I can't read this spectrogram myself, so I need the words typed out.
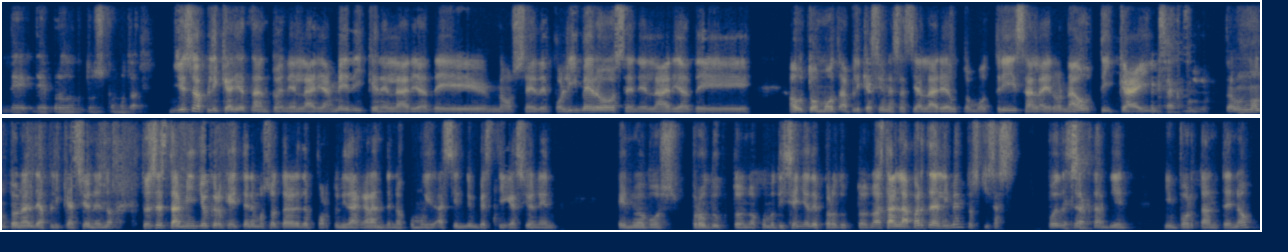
de, de, productos como tal. Y eso aplicaría tanto en el área médica, en el área de, no sé, de polímeros, en el área de aplicaciones hacia el área automotriz, a la aeronáutica y Exacto. un montonal de aplicaciones, ¿no? Entonces también yo creo que ahí tenemos otra área de oportunidad grande, ¿no? Como haciendo investigación en, en nuevos productos, ¿no? Como diseño de productos, ¿no? Hasta en la parte de alimentos quizás puede Exacto. ser también importante, ¿no?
